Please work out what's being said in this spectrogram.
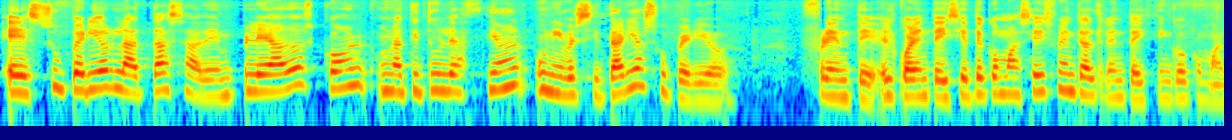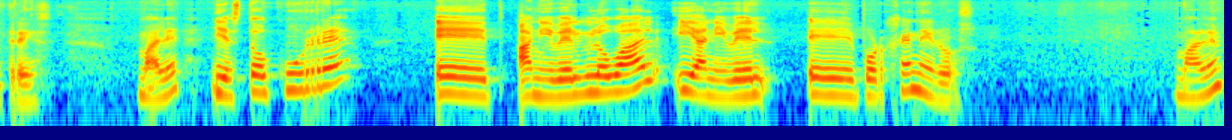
es superior la tasa de empleados con una titulación universitaria superior, frente el 47,6 frente al 35,3. Y esto ocurre eh, a nivel global y a nivel eh, por géneros, ¿vale?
